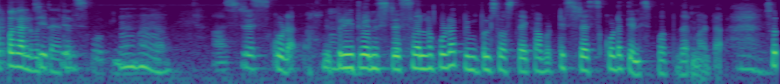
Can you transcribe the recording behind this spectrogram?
చెప్పగలుగుతారు. స్ట్రెస్ కూడా విపరీతమైన స్ట్రెస్ వలన కూడా పింపుల్స్ వస్తాయి కాబట్టి స్ట్రెస్ కూడా తెలిసిపోతుంది అనమాట సో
